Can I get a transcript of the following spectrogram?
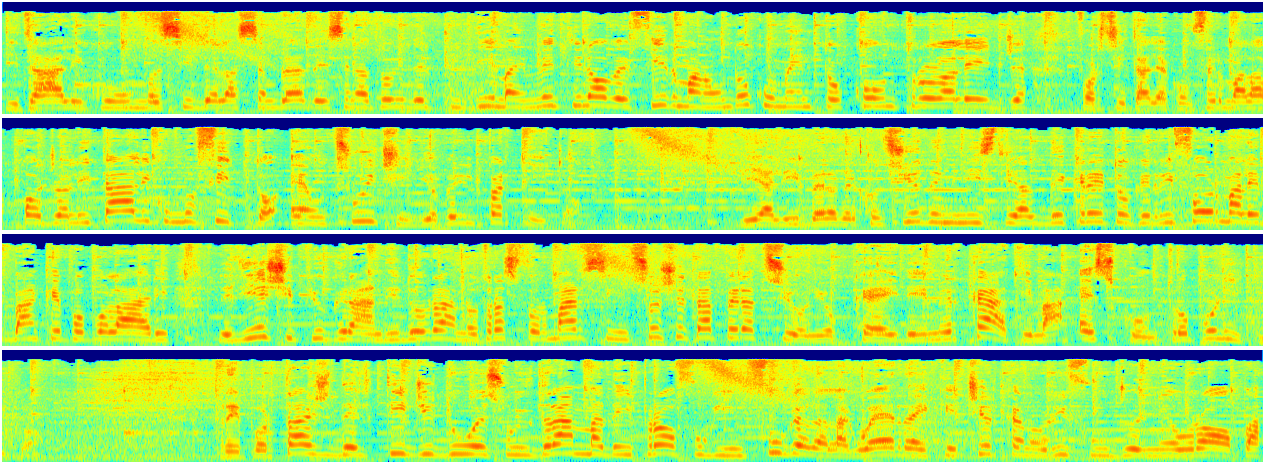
Italicum, sì dell'Assemblea dei senatori del PD, ma in 29 firmano un documento contro la legge. Forza Italia conferma l'appoggio all'Italicum, Fitto è un suicidio per il partito. Via libera del Consiglio dei Ministri al decreto che riforma le banche popolari. Le dieci più grandi dovranno trasformarsi in società per azioni, ok dei mercati, ma è scontro politico. Reportage del TG2 sul dramma dei profughi in fuga dalla guerra e che cercano rifugio in Europa.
